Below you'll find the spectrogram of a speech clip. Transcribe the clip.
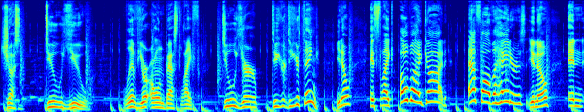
just do you live your own best life. Do your do your do your thing. You know? It's like, oh my god, F all the haters, you know? And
